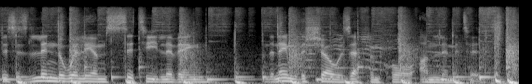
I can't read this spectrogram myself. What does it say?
This is Linda Williams' City Living. The name of the show is FM4 Unlimited.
